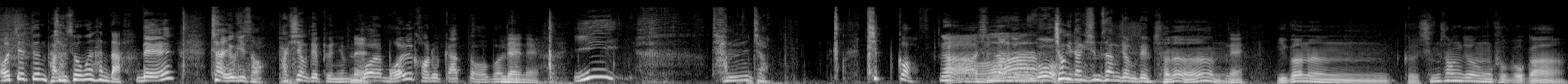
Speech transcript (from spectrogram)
어쨌든 방송은 자, 한다. 네. 자 여기서 박시영 대표님 네. 뭘, 뭘 걸을까 또 뭘. 네네. 이 잠적, 칩거. 아, 심상정 후보. 정의당 심상정 대 저는 네. 이거는 그 심상정 후보가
